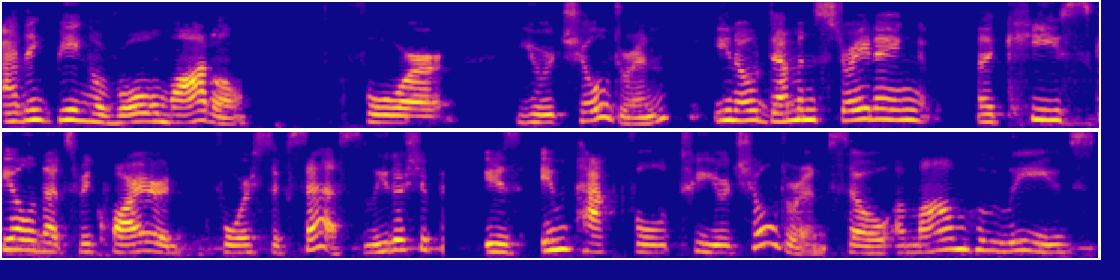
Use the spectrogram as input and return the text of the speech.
I think being a role model for your children, you know, demonstrating a key skill that's required for success. Leadership is impactful to your children. So a mom who leads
